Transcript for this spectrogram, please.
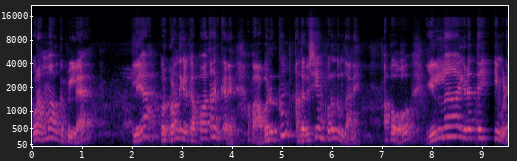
ஒரு அம்மாவுக்கு பிள்ளை இல்லையா? ஒரு குழந்தைகளுக்கு அப்பா தான் இருக்காரு. அப்போ அவருக்கும் அந்த விஷயம் பொருந்தும் தானே. அப்போ எல்லா இடத்தையும் விட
